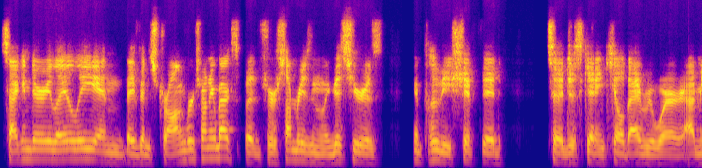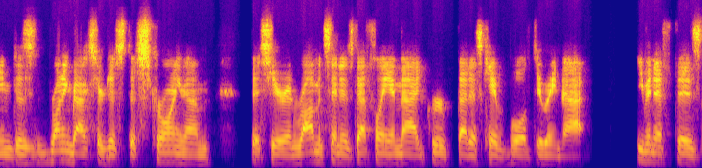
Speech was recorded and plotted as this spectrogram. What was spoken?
secondary lately and they've been strong for running backs, but for some reason, like this year is completely shifted to just getting killed everywhere. I mean, because running backs are just destroying them this year. And Robinson is definitely in that group that is capable of doing that, even if this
